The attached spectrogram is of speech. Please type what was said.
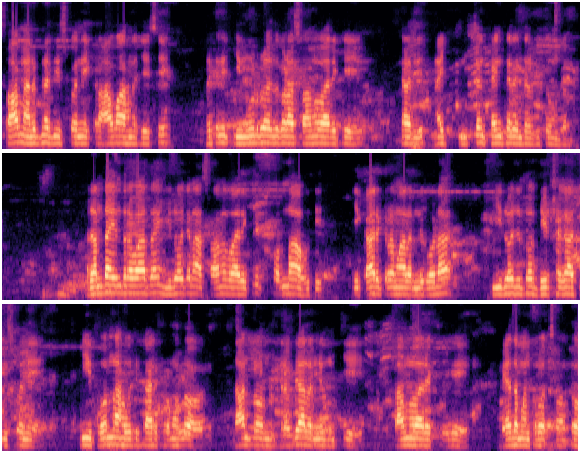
స్వామి అనుజ్ఞ తీసుకొని ఇక్కడ ఆవాహన చేసి ప్రతి ఈ మూడు రోజులు కూడా స్వామివారికి ఇక్కడ నిత్యం కైంకర్యం జరుగుతూ ఉంటుంది. అదంతా అయిన తర్వాత ఈ రోజున స్వామివారికి పూర్ణాహుతి. ఈ కార్యక్రమాలన్నీ కూడా ఈ రోజుతో దీక్షగా తీసుకొని ఈ పూర్ణాహుతి కార్యక్రమంలో దాంట్లో ఉన్న ద్రవ్యాలన్నీ ఉంచి స్వామివారికి వేద మంత్రోత్సవంతో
